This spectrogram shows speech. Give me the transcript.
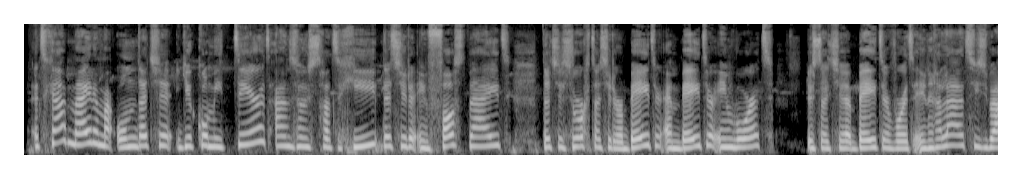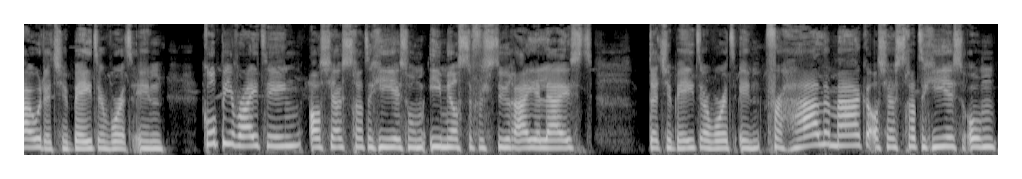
Het gaat mij er maar om dat je je committeert aan zo'n strategie. Dat je erin vastbijt. Dat je zorgt dat je er beter en beter in wordt. Dus dat je beter wordt in relaties bouwen. Dat je beter wordt in copywriting. Als jouw strategie is om e-mails te versturen aan je lijst. Dat je beter wordt in verhalen maken. Als jouw strategie is om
